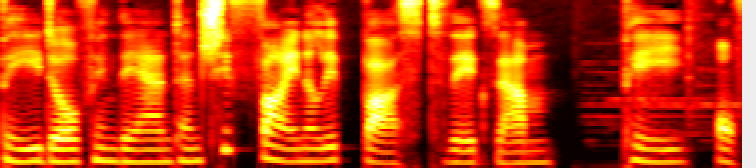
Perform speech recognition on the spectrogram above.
paid off in the end, and she finally passed the exam pay off.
